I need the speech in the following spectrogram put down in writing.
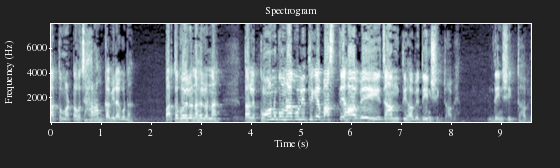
আর তোমারটা হচ্ছে হারাম কাবিরা গোনা পার্থক্য হইল না হইল না। তাহলে কোন গোনাগুলি থেকে বাঁচতে হবে, জানতে হবে, দিন শিখতে হবে। দিন শিখতে হবে।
